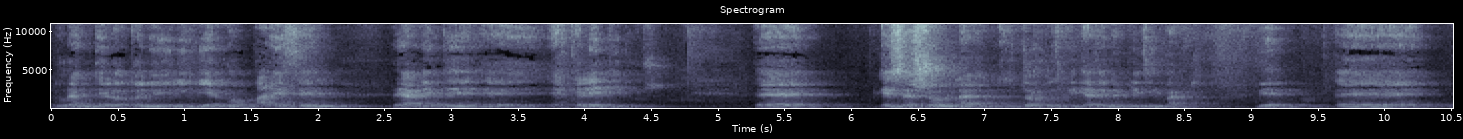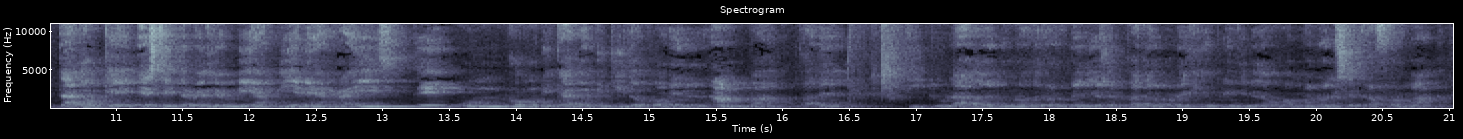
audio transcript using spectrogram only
durante el otoño y el invierno parecen realmente eh, esqueléticos. esas son las, dos justificaciones principales. Bien, dado que esta intervención mía viene a raíz de un comunicado emitido por el AMPA, ¿vale? titulado en uno de los medios El patio del Colegio Príncipe Don Juan Manuel se transforma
